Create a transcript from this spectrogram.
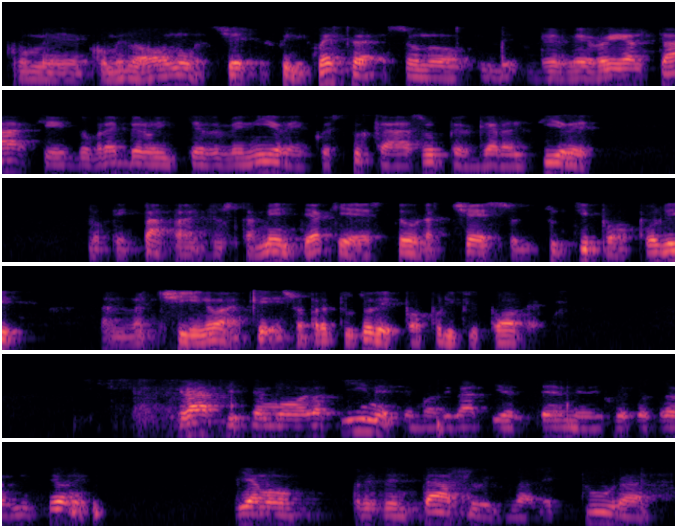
come, come l'ONU, eccetera. Quindi queste sono le, le, realtà che dovrebbero intervenire in questo caso per garantire lo che il Papa giustamente ha chiesto, l'accesso di tutti i popoli al vaccino anche e soprattutto dei popoli più poveri. Grazie, siamo alla fine, siamo arrivati al termine di questa trasmissione. Abbiamo presentato la lettura,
